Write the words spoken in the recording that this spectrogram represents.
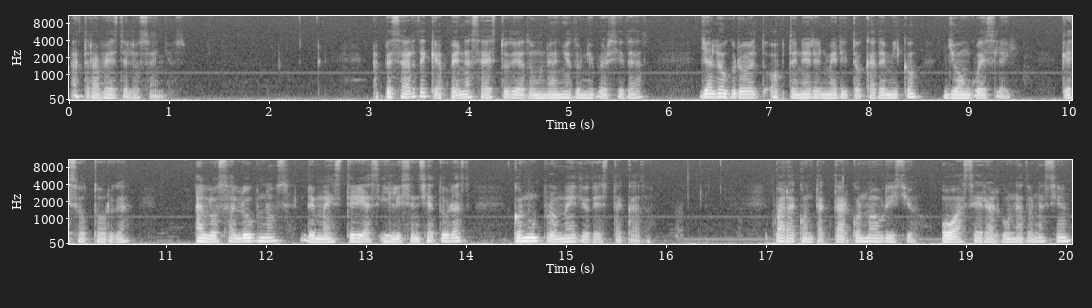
a través de los años. A pesar de que apenas ha estudiado un año de universidad, ya logró obtener el mérito académico John Wesley, que se otorga a los alumnos de maestrías y licenciaturas con un promedio destacado. Para contactar con Mauricio o hacer alguna donación,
